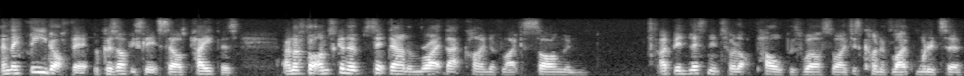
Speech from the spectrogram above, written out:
and they feed off it because obviously it sells papers. And I thought I'm just going to sit down and write that kind of like song. And I've been listening to a lot of pulp as well, so I just kind of like wanted to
